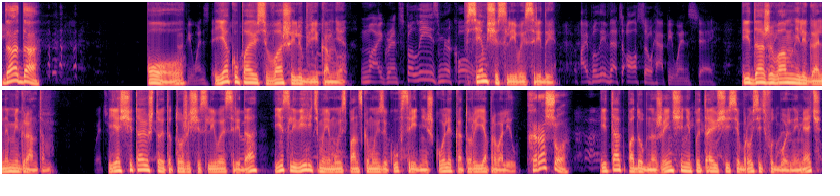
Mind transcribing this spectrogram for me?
Да, да. О, я купаюсь в вашей любви ко мне. Всем счастливой среды. И даже вам, нелегальным мигрантам. Я считаю, что это тоже счастливая среда, если верить моему испанскому языку в средней школе, который я провалил. Хорошо. Итак, подобно женщине, пытающейся бросить футбольный мяч,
